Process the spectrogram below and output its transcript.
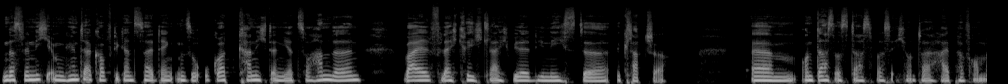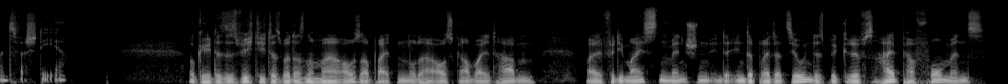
und dass wir nicht im Hinterkopf die ganze Zeit denken, so, oh Gott, kann ich denn jetzt so handeln, weil vielleicht kriege ich gleich wieder die nächste Klatsche. Ähm, und das ist das, was ich unter High Performance verstehe. Okay, das ist wichtig, dass wir das nochmal herausarbeiten oder herausgearbeitet haben weil für die meisten Menschen in der Interpretation des Begriffs High Performance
